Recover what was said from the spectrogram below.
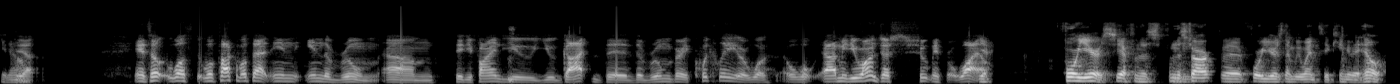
You know. Yeah. And so we'll we'll talk about that in in the room. Um, did you find you you got the the room very quickly, or what? Or I mean, you were on just shoot me for a while. Yeah. Four years, yeah, from the from the mm-hmm. start, uh, four years. Then we went to King of the Hill.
